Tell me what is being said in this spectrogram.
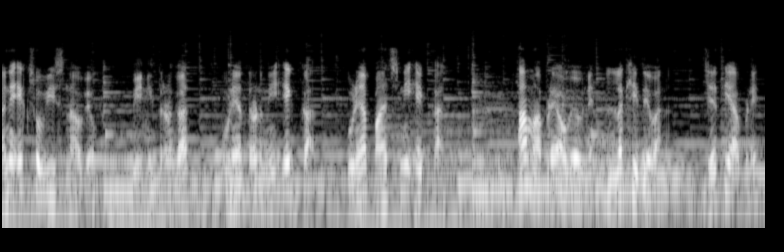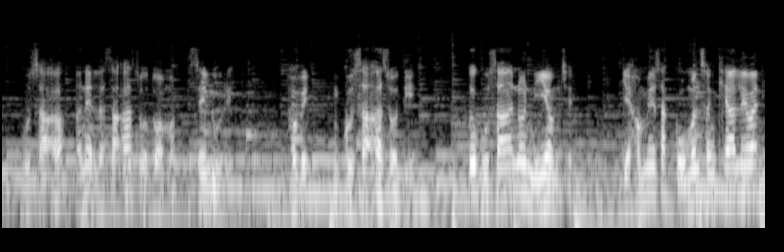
અને એકસો વીસ ના અવયવ, બે ની ત્રણ ઘાત ગુણ્યા ત્રણની એક ઘાત ગુણ્યા પાંચની એક ઘાત. આમ આપણે અવયવને લખી દેવાના. જેથી આપણે ગુસાઅ અને લસાઅ શોધવામાં સહેલું રહે. હવે, ગુસાઅ શોધીએ. તો ગુસાઅનો નિયમ છે કે હંમેશા કોમન સંખ્યા લેવાની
